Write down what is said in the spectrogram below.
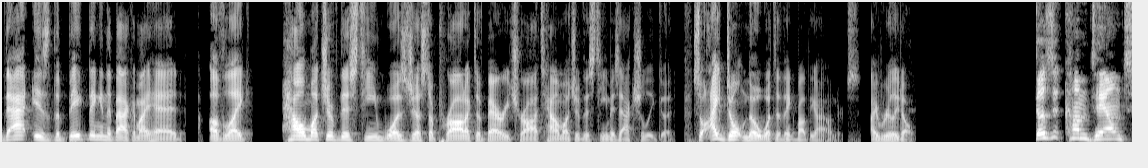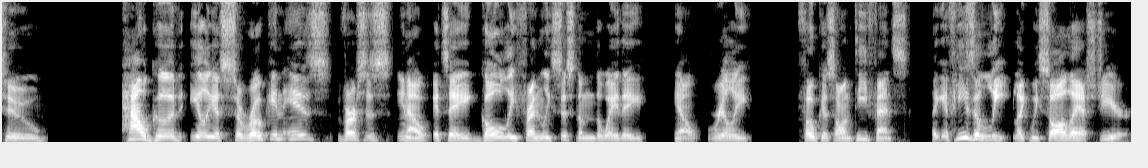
That is the big thing in the back of my head of like how much of this team was just a product of Barry Trotz, how much of this team is actually good. So I don't know what to think about the Islanders. I really don't. Does it come down to how good Ilya Sorokin is versus, you know, it's a goalie friendly system the way they, you know, really focus on defense. Like if he's elite like we saw last year,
